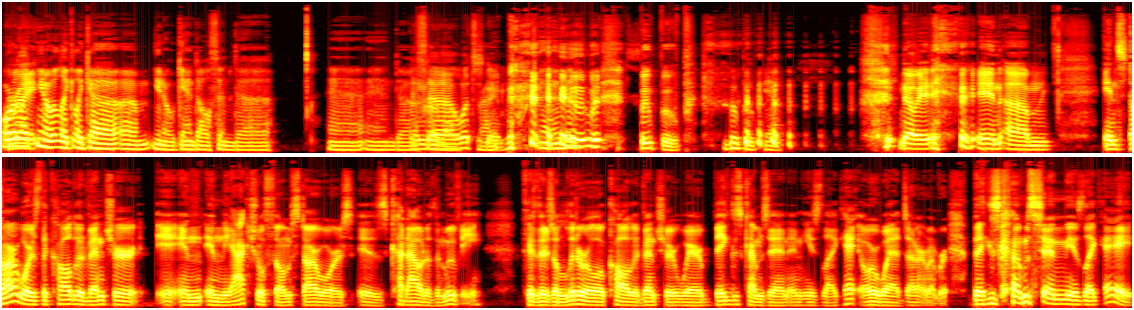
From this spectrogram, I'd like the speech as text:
or right. like you know, like like uh, um, you know, Gandalf and uh, and uh, and Frodo, uh, what's his right? name? boop boop boop boop. Yeah. no, in um, in Star Wars, the call to adventure in in the actual film Star Wars is cut out of the movie because there's a literal call adventure where Biggs comes in and he's like, "Hey," or Wedge, I don't remember. Biggs comes in and he's like, "Hey,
